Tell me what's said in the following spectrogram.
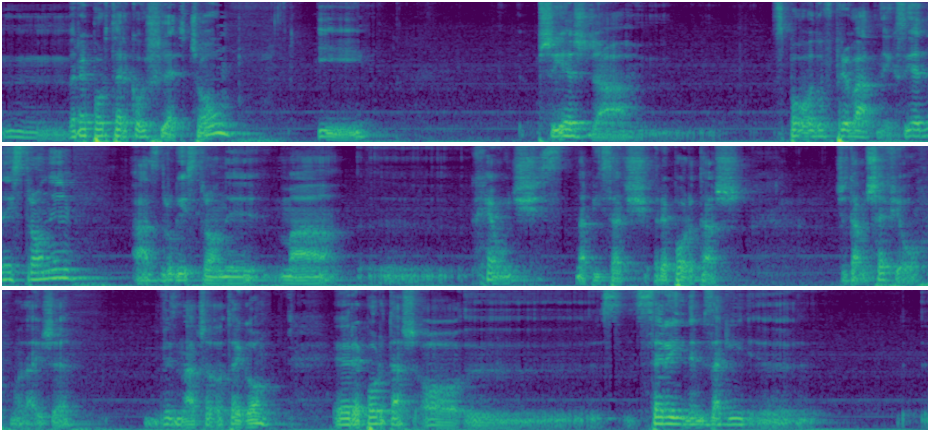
mm, reporterką śledczą i przyjeżdża z powodów prywatnych z jednej strony, a z drugiej strony ma y, chęć napisać reportaż, czy tam szefią bodajże wyznacza do tego, reportaż o y, seryjnym zagin... y,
